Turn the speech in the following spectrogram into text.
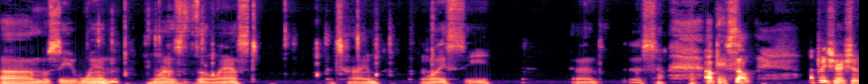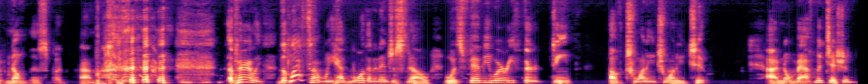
Um, let's see, when was the last time Oh, I see. And uh, so, okay, so I'm pretty sure I should have known this, but apparently, the last time we had more than an inch of snow was February 13th of 2022. I'm no mathematician,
